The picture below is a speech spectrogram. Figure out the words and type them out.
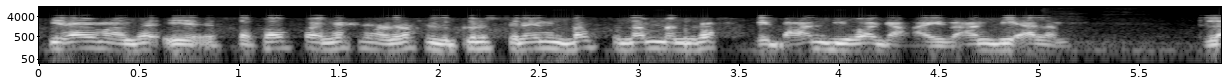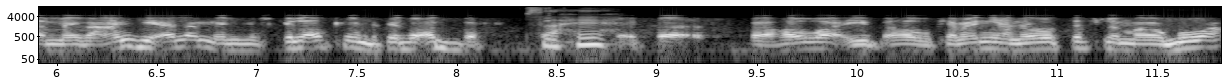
كتير قوي عندها الثقافة إن إحنا هنروح لدكتور السنان بس لما نروح يبقى عندي وجع يبقى عندي ألم. لما يبقى عندي ألم المشكلة أصلا بتبقى أكبر. صحيح. فهو يبقى هو كمان يعني هو الطفل موجوع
